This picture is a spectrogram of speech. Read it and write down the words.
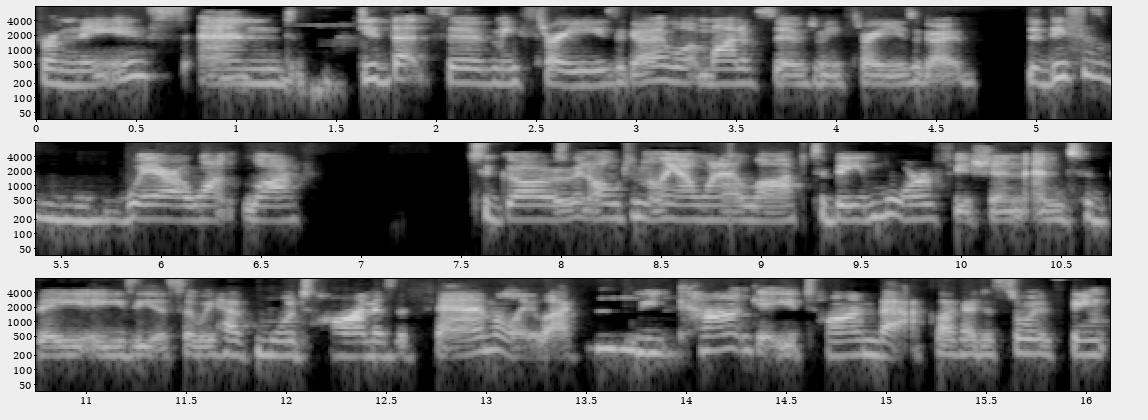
from this? And did that serve me three years ago? Well, it might have served me three years ago, But this is where I want life to go. And ultimately, I want our life to be more efficient and to be easier. So we have more time as a family. Like, mm. you can't get your time back. Like, I just always think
